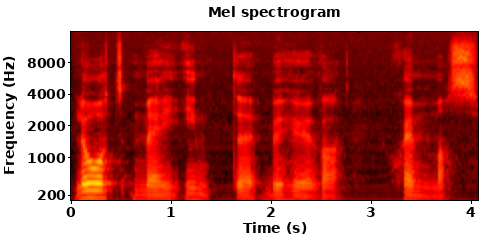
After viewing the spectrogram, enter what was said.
Låt mig inte behöva skämmas.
